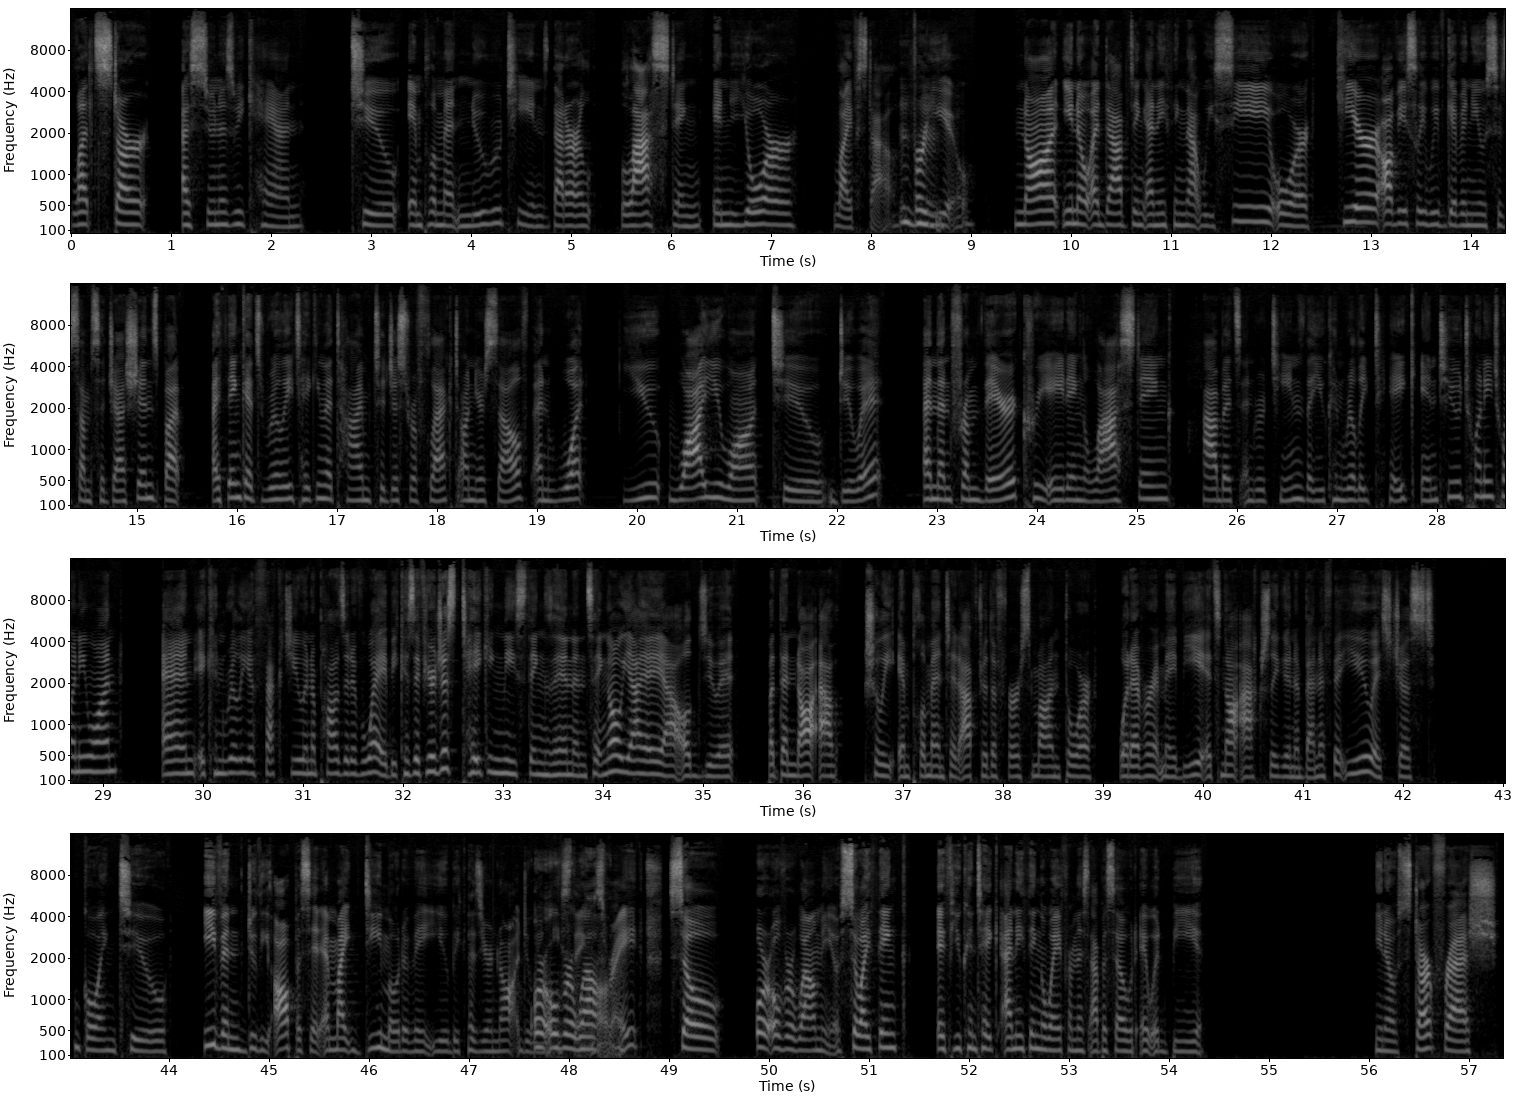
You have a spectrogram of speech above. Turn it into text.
Let's start as soon as we can to implement new routines that are lasting in your lifestyle mm-hmm. for you. Not, you know, adapting anything that we see or hear. Obviously, we've given you some suggestions, but I think it's really taking the time to just reflect on yourself and what you why you want to do it. And then from there creating lasting habits and routines that you can really take into 2021 and it can really affect you in a positive way. Because if you're just taking these things in and saying oh yeah yeah yeah I'll do it but then not actually implement it after the first month or whatever it may be it's not actually going to benefit you it's just going to even do the opposite it might demotivate you because you're not doing or overwhelm right so or overwhelm you. So I think if you can take anything away from this episode, it would be you know, start fresh,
